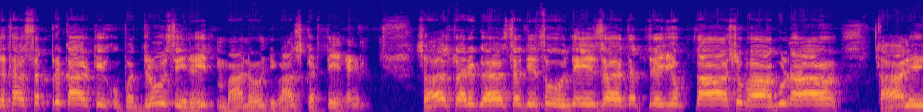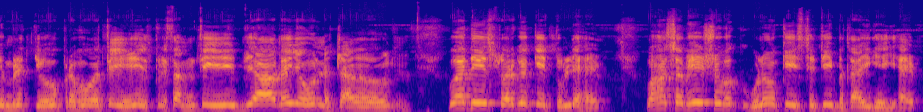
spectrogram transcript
तथा सब प्रकार के उपद्रवों से रहित मानव निवास करते हैं। सस्वर्ग सदिशो देश तत्र युक्ता शुभा गुणा काले मृत्यु प्रभुवती स्पृशंति व्याधयो न वह देश स्वर्ग के तुल्य है। वहाँ सभी शुभ गुणों की स्थिति बताई गई है।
